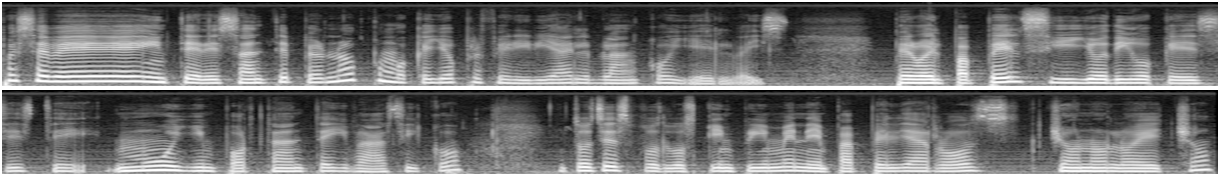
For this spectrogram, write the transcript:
pues se ve interesante, pero no como que yo preferiría el blanco y el beige. Pero el papel sí yo digo que es este muy importante y básico. Entonces, pues los que imprimen en papel de arroz, yo no lo he hecho,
